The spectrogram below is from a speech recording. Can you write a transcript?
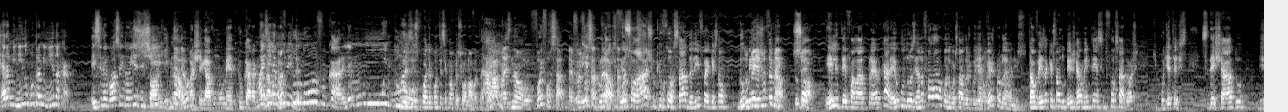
Era menino contra menina, cara. Esse negócio aí não ia existir, Só que entendeu? não, mas chegava um momento que o cara Mas ele é pra muito vida. novo, cara. Ele é muito Mas novo. isso pode acontecer com uma pessoa nova também. Ah, mas não, foi forçado. É, foi Esse forçado. é o problema Não, eu só forçado. acho que o forçado ali foi a questão do, Do beijo, beijo no também, final. do Só. Ele ter falado pra ela, cara, eu com 12 anos eu falava quando eu gostava das gurias, não vejo problema nisso. Talvez a questão do beijo realmente tenha sido forçada. Eu acho que podia ter se deixado de,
